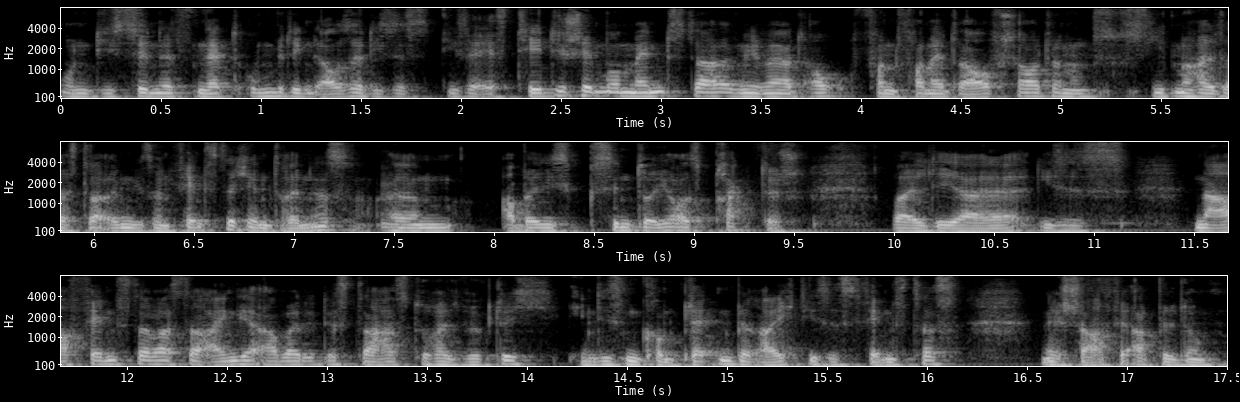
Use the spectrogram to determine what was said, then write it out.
Und die sind jetzt nicht unbedingt außer dieses, dieser ästhetische Moment da, irgendwie, wenn man halt auch von vorne drauf schaut, dann sieht man halt, dass da irgendwie so ein Fensterchen drin ist. Mhm. Ähm, aber die sind durchaus praktisch, weil der, dieses Nahfenster, was da eingearbeitet ist, da hast du halt wirklich in diesem kompletten Bereich dieses Fensters eine scharfe Abbildung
